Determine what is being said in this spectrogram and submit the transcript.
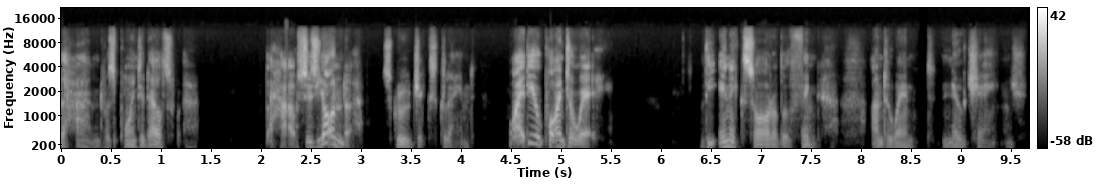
The hand was pointed elsewhere. The house is yonder, Scrooge exclaimed. Why do you point away? The inexorable finger underwent no change.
